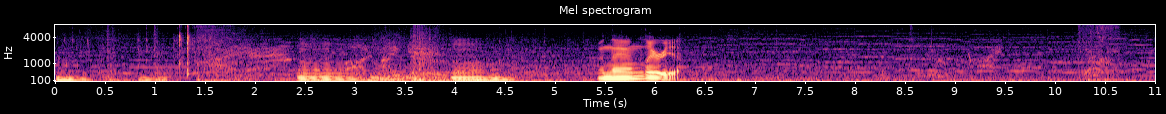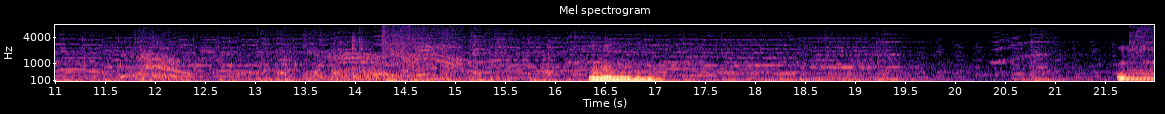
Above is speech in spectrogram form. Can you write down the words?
Mm-hmm. And then Lariat. Mm-hmm. Hmm.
